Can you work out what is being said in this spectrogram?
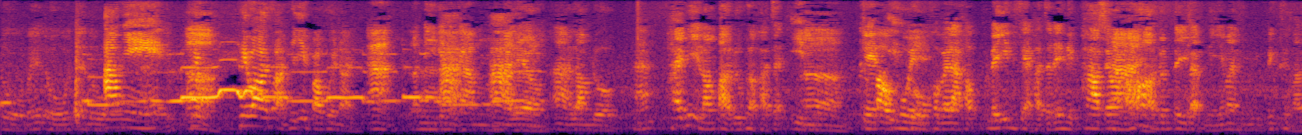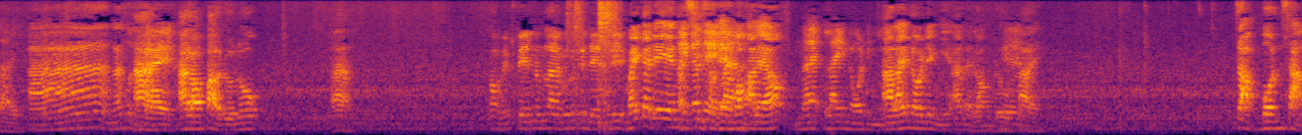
ดูไม่รู้จะดูเอางี้ เอพี่อ พี่วอลสอนพี่หยิบเป่าคุยหน่อย อะเรามีกิจกรรม อ่าเร็ว อ่าลองดู ฮะ ให้พี่ลองเป่าดูเผื่อเขาจะอินเออเกมเป่าอินคุย ดูเขาเวลาเขาได้ยินเสียงเขาจะได้นึกภาพได้ว่าใช่ อ๋อดนตรีแบบนี้มันนึกถึงอะไรอ่าน่าสนอ่าใจอ่าลองเป่าดูลูก อ่าต่อไม่เป็นน้ำลายมันก็กระเด็นดิไม่กระเด็นไม่กระเด็น สีแดงพอแล้ว ไล่ไล่โน้ตอย่างนี้อ่าไล่โน้ตอย่างนี้อ่าไหนลองดูโอเค ไป จับบนสาม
